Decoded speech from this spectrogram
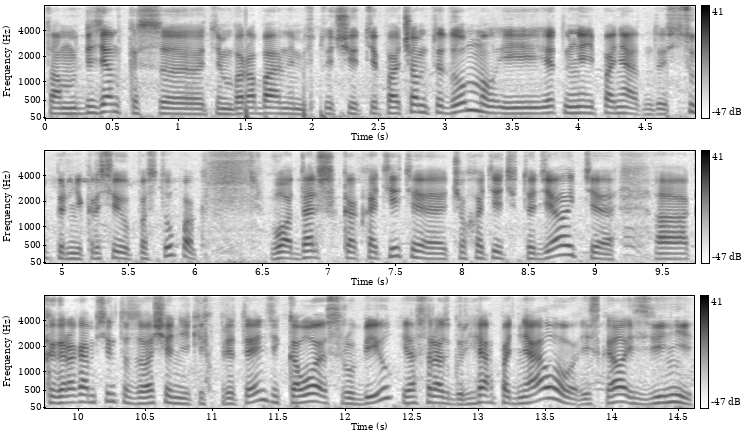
там, обезьянка с э, этим барабанами стучит. Типа, о чем ты думал? И это мне непонятно. То есть, супер некрасивый поступок. Вот, дальше как хотите, что хотите, то делайте. А, к игрокам синтеза вообще никаких претензий. Кого я срубил, я сразу говорю, я поднял его и сказал, извини.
